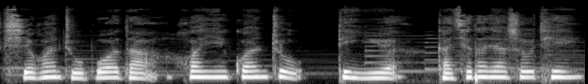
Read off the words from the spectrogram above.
喜欢主播的，欢迎关注、订阅，感谢大家收听。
